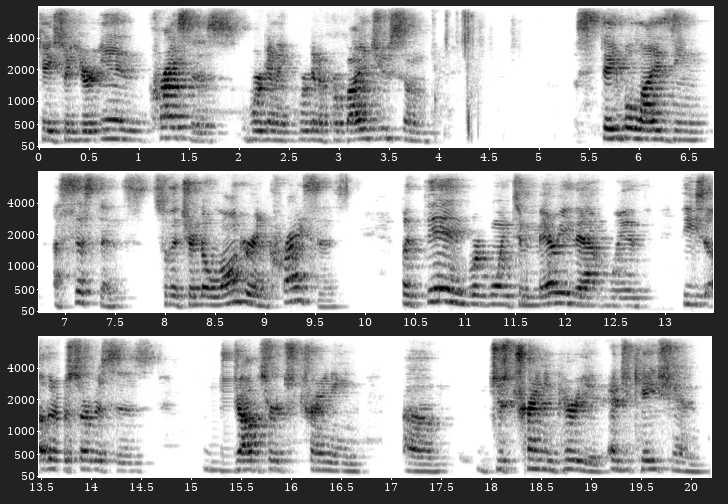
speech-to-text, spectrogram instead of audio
Okay, so you're in crisis. We're gonna we're gonna provide you some stabilizing assistance so that you're no longer in crisis. But then we're going to marry that with these other services, job search training, um, just training period, education,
